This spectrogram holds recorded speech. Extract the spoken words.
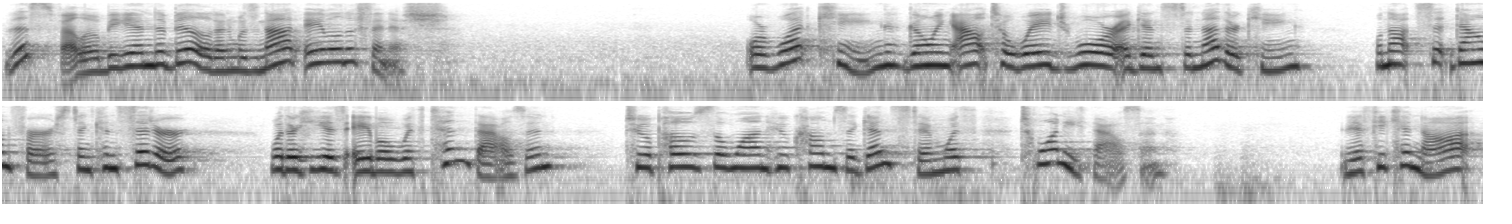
This fellow began to build and was not able to finish. Or what king, going out to wage war against another king, will not sit down first and consider whether he is able with 10,000 to oppose the one who comes against him with 20,000? And if he cannot,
